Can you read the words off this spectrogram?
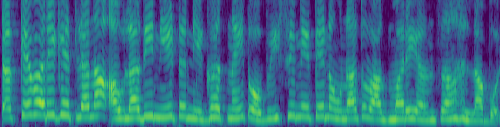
टक्केवारी घेतल्यानं अवलादी नीट निघत नाहीत. ओबीसी नेते नवनाथ वाघमारे यांचा हल्लाबोल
